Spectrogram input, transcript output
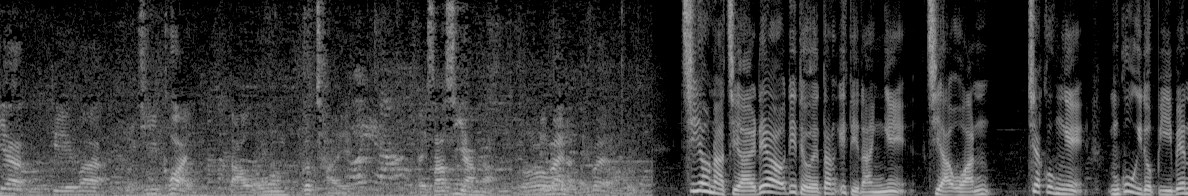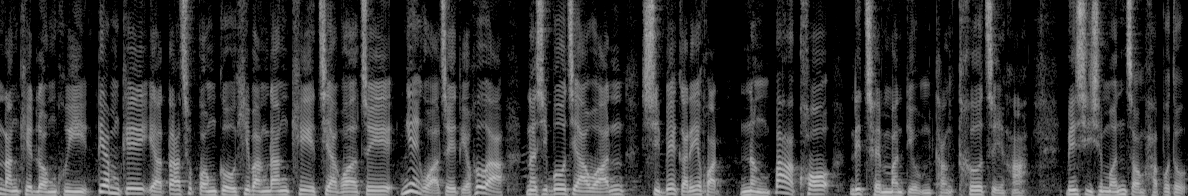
鱼啊，鸡肉、鸡块、豆腐、个菜，第三四项啊。只要若食了，你就会当一直来硬，食完。食过硬，毋过为了避免人客浪费，店家也打出广告，希望人客食偌济，硬偌济就好啊。若是无食完，是要甲你罚两百箍，你千万就毋通讨钱哈。美食新闻综合报道。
